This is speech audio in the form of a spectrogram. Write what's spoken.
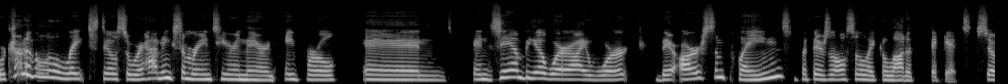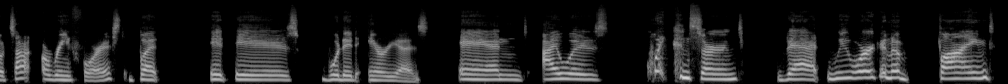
we're kind of a little late still. So we're having some rains here and there in April. And in Zambia, where I work, there are some plains, but there's also like a lot of thickets. So it's not a rainforest, but it is wooded areas. And I was quite concerned that we were going to find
